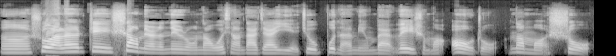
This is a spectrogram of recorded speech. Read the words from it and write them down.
嗯，说完了这上面的内容呢，我想大家也就不难明白为什么澳洲那么受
